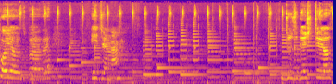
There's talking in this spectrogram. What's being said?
koyuyoruz böyle iyicene. Düzleştiriyoruz.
